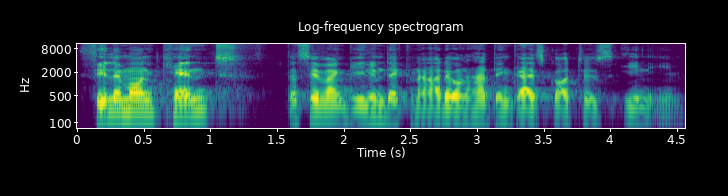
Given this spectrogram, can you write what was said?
Philemon kennt das Evangelium der Gnade und hat den Geist Gottes in ihm.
